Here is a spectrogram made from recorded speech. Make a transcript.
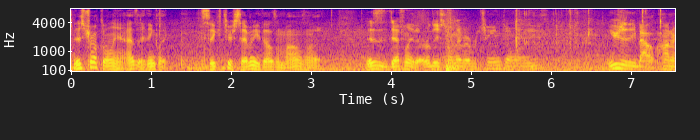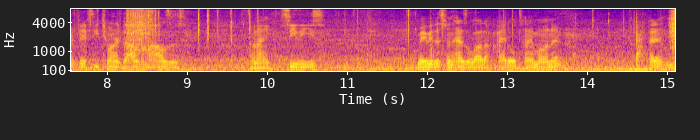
this truck only has, I think, like 60 or 70,000 miles on it. This is definitely the earliest one I've ever changed on one of these. Usually about 150, 200,000 miles is when I see these. Maybe this one has a lot of idle time on it. I didn't look.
